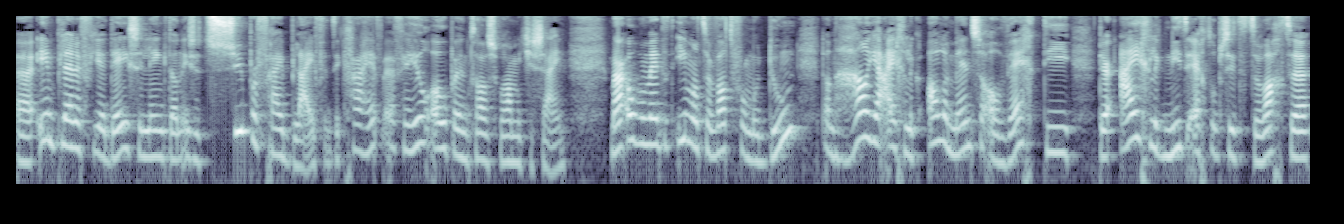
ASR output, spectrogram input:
uh, inplannen via deze link, dan is het super vrijblijvend. Ik ga even heel open en transparant zijn. Maar op het moment dat iemand er wat voor moet doen, dan haal je eigenlijk alle mensen al weg die er eigenlijk niet echt op zitten te wachten,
